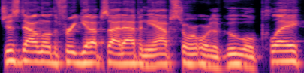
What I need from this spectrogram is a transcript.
Just download the free Get Upside app in the App Store or the Google Play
